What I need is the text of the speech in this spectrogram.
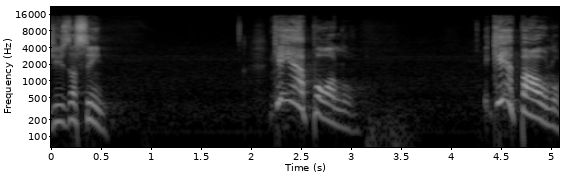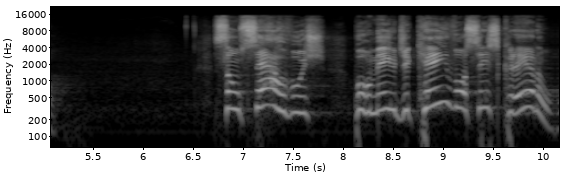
Diz assim: Quem é Apolo? E quem é Paulo? São servos por meio de quem vocês creram.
